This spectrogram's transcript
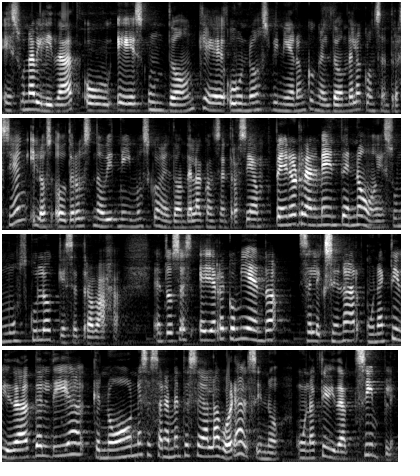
es una habilidad o es un don que unos vinieron con el don de la concentración y los otros no vinimos con el don de la concentración, pero realmente no, es un músculo que se trabaja. Entonces ella recomienda seleccionar una actividad del día que no necesariamente sea laboral, sino una actividad simple.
